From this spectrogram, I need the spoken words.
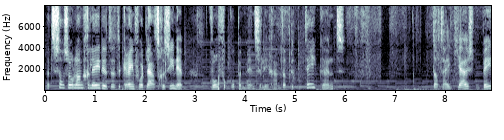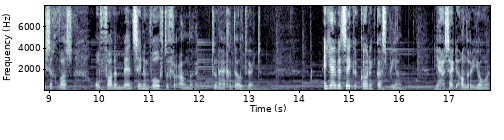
Het is al zo lang geleden dat ik er een voor het laatst gezien heb. Wolvenkop en mensenlichaam. Dat betekent dat hij juist bezig was om van een mens in een wolf te veranderen toen hij gedood werd. En jij bent zeker koning Caspian? Ja, zei de andere jongen,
